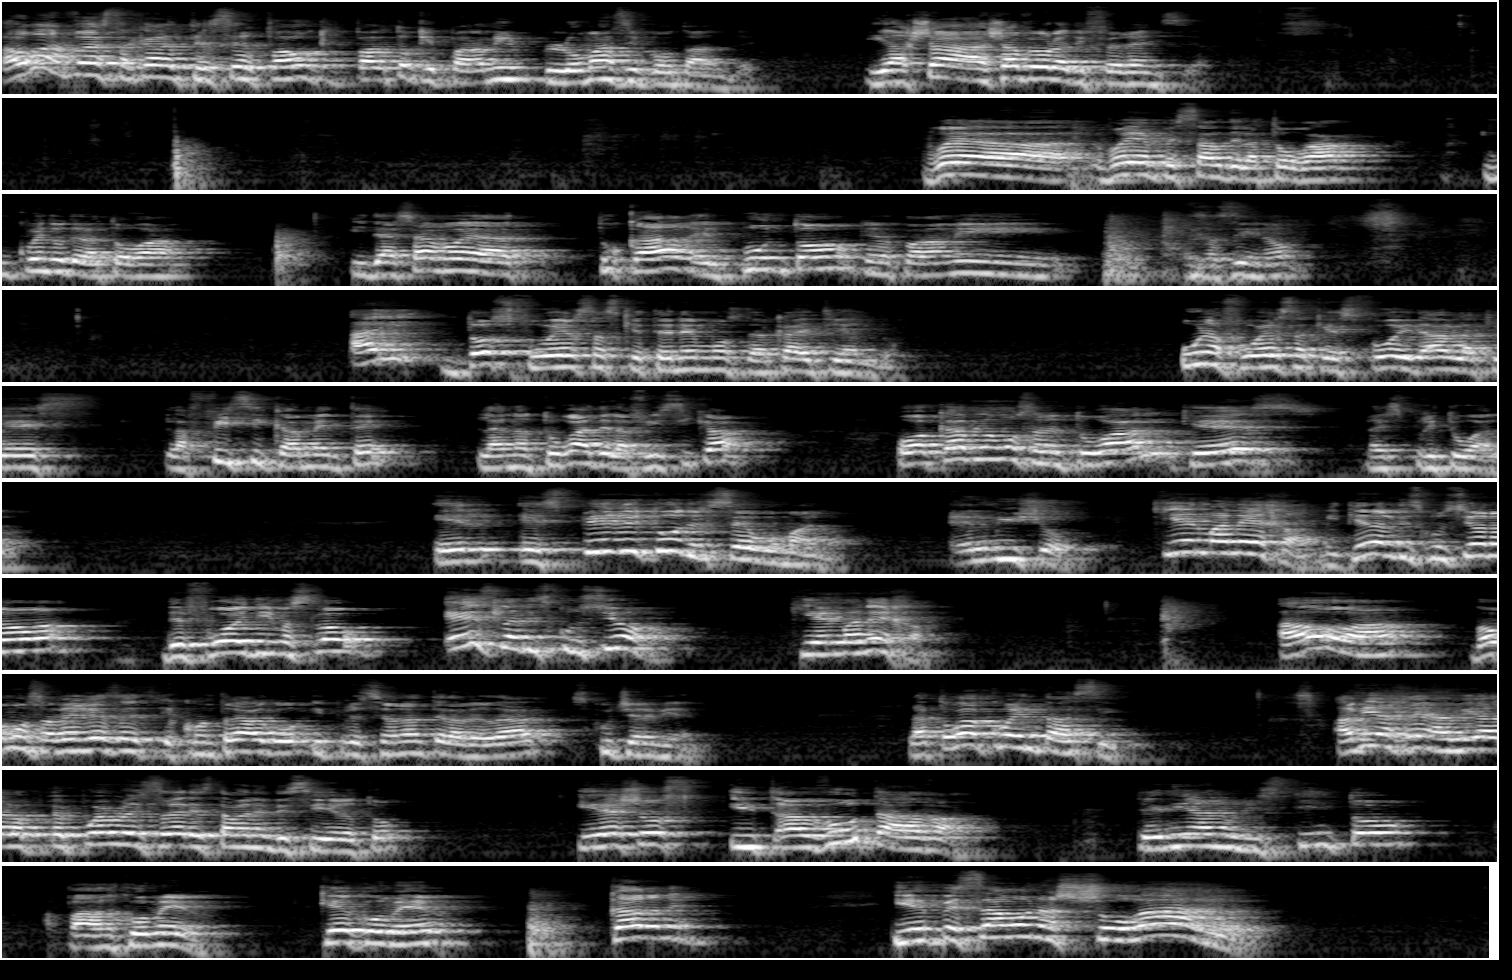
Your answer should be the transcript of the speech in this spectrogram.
Ahora voy a destacar el tercer parto que para mí lo más importante. Y allá, allá veo la diferencia. Voy a, voy a empezar de la Torah, un cuento de la Torah, y de allá voy a tocar el punto que para mí es así, ¿no? Hay dos fuerzas que tenemos de acá entiendo. Una fuerza que Freud habla que es la físicamente, la natural de la física, o acá hablamos de la natural que es la espiritual. El espíritu del ser humano, el millo. ¿Quién maneja? ¿Me tiene la discusión ahora de Freud y Maslow? Es la discusión. ¿Quién maneja? Ahora vamos a ver, ese- encontré algo impresionante, la verdad. Escuchen bien. La Torah cuenta así. Había, había, el pueblo de Israel estaba en el desierto y ellos, tenían un instinto para comer. ¿Qué comer? Carne. Y empezaron a llorar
